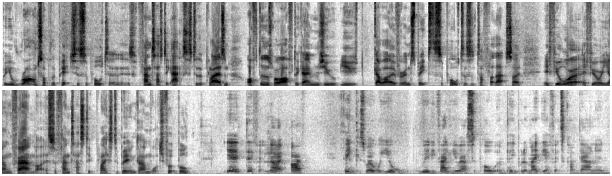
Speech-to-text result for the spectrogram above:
but you're right on top of the pitch to support it, and it's fantastic access to the players. And often as well after games, you you go over and speak to the supporters and stuff like that. So if you're a, if you're a young fan, like it's a fantastic place to be and go and watch football. Yeah, definitely. Like I think as well, we all really value our support and people that make the effort to come down and,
